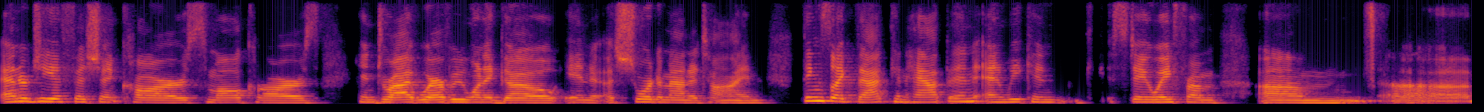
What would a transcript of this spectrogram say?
energy efficient cars, small cars can drive wherever we want to go in a short amount of time. Things like that can happen, and we can stay away from um, uh,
